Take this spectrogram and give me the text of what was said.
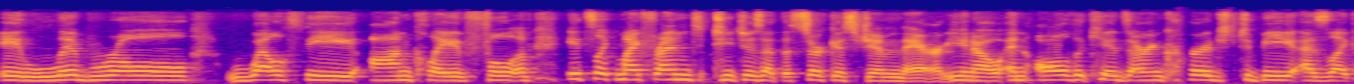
a liberal, wealthy enclave full of. It's like my friend teaches at the circus gym there, you know, and all the kids are encouraged to be as like,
